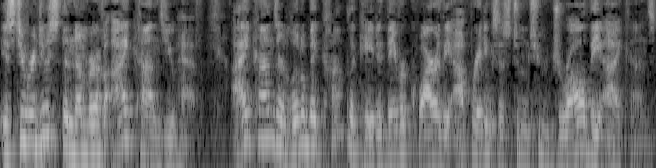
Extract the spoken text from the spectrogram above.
is to reduce the number of icons you have. Icons are a little bit complicated. They require the operating system to draw the icons.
